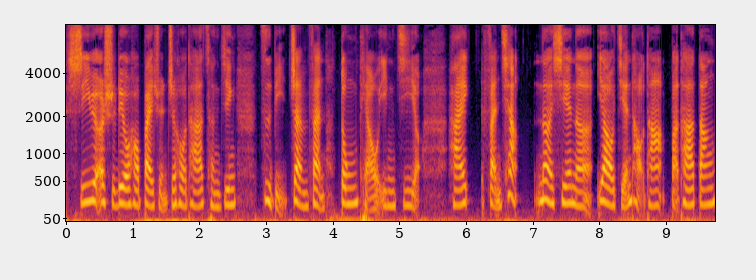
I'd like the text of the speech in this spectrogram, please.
十一月二十六号败选之后，他曾经自比战犯东条英机哦，还反呛那些呢要检讨他，把他当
